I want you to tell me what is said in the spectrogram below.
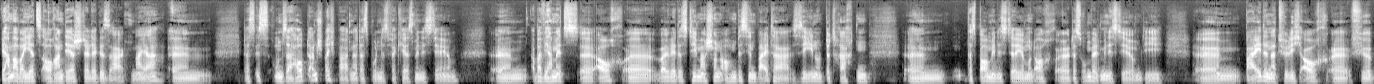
wir haben aber jetzt auch an der Stelle gesagt, naja, ähm, das ist unser Hauptansprechpartner, das Bundesverkehrsministerium. Ähm, aber wir haben jetzt äh, auch, äh, weil wir das Thema schon auch ein bisschen weiter sehen und betrachten, ähm, das Bauministerium und auch äh, das Umweltministerium, die ähm, beide natürlich auch äh, für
